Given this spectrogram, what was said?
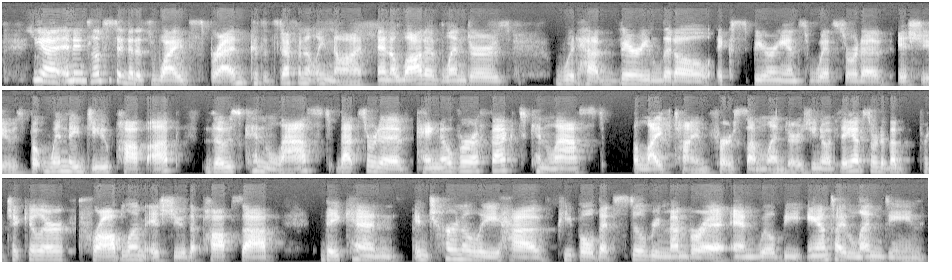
So. Yeah, and it's not to say that it's widespread because it's definitely not. And a lot of lenders would have very little experience with sort of issues. But when they do pop up, those can last. That sort of hangover effect can last a lifetime for some lenders. You know, if they have sort of a particular problem issue that pops up they can internally have people that still remember it and will be anti lending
